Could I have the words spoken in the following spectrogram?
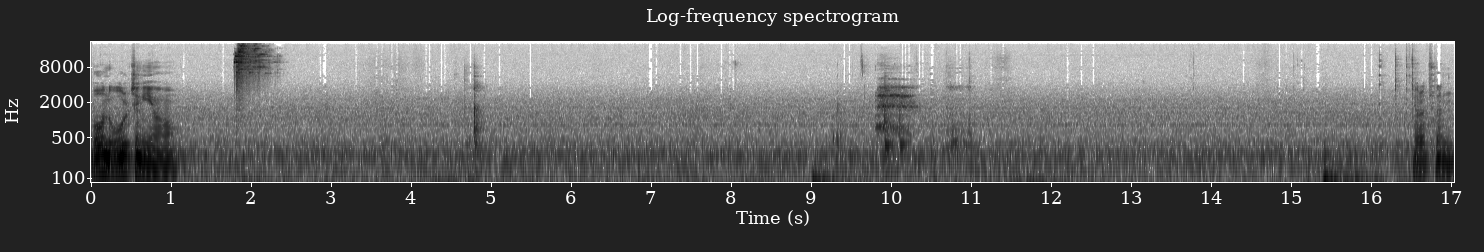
뭔 우울증이요 여튼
